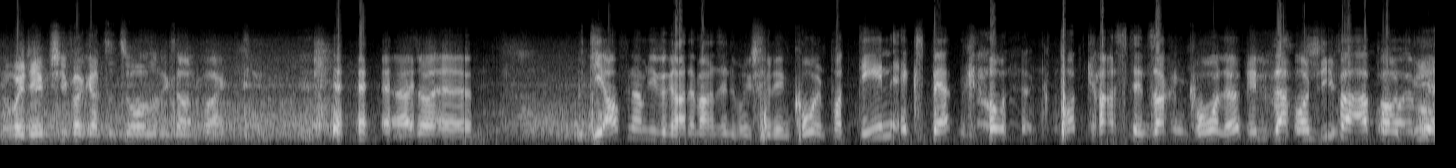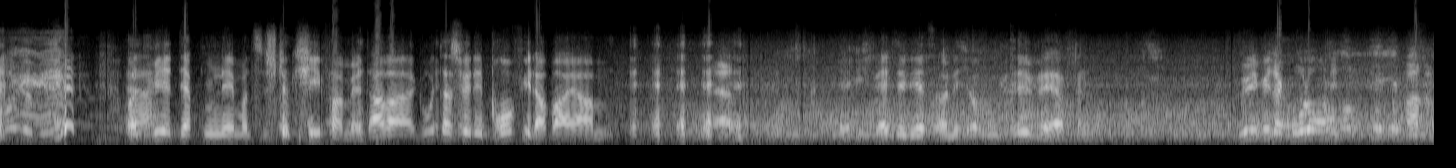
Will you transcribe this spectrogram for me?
Nur mit dem Schiefer kannst du zu Hause nichts anfangen. Also, äh, die Aufnahmen, die wir gerade machen, sind übrigens für den Kohlenpod, den Experten-Podcast in Sachen Kohle. In Sachen Schieferabbau im Ruhrgebiet. Und wir Deppen nehmen uns ein Stück Schiefer mit. Aber gut, dass wir den Profi dabei haben. Ich werde den jetzt auch nicht auf den Grill werfen. Würde ich mit der Kohle auch nicht machen.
